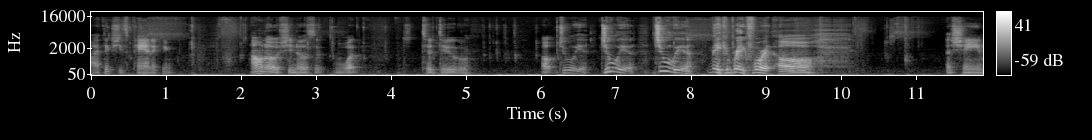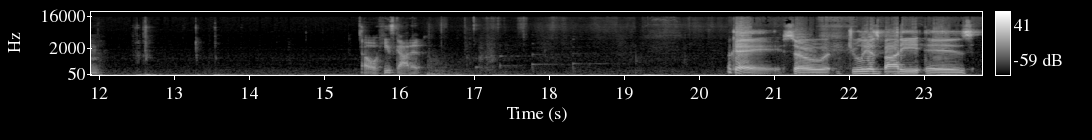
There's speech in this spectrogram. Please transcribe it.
I think she's panicking. I don't know if she knows what to do. Oh, Julia, Julia, Julia, make a break for it. Oh, a shame. Oh, he's got it. Okay, so Julia's body is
